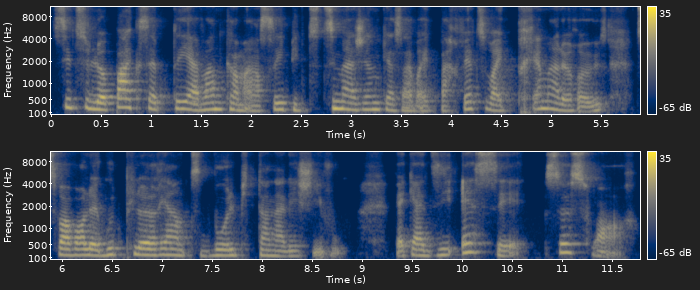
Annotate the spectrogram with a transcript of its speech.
Si tu ne l'as pas accepté avant de commencer, puis que tu t'imagines que ça va être parfait, tu vas être très malheureuse, tu vas avoir le goût de pleurer en petite boule, puis de t'en aller chez vous. Fait qu'elle dit, essaie ce soir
